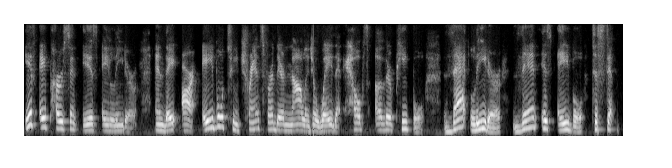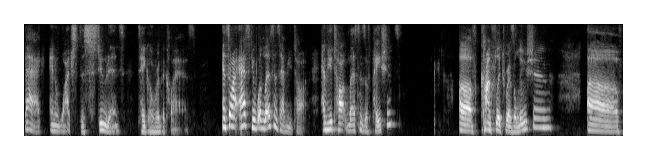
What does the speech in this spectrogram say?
If a person is a leader and they are able to transfer their knowledge in a way that helps other people, that leader then is able to step back and watch the students take over the class. And so I ask you, what lessons have you taught? Have you taught lessons of patience, of conflict resolution, of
